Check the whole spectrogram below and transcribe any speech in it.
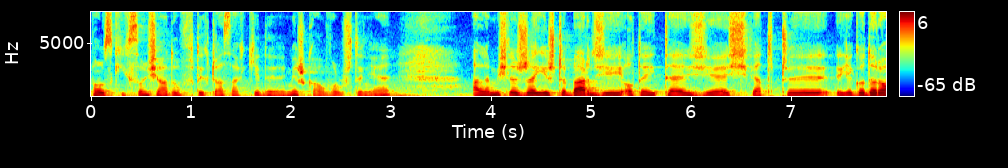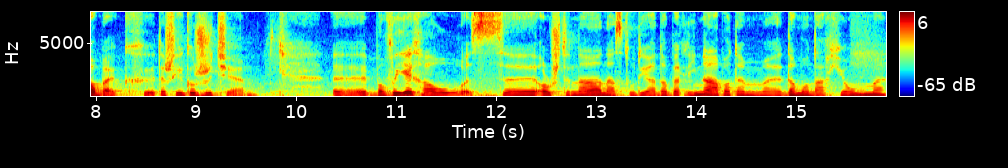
polskich sąsiadów w tych czasach, kiedy mieszkał w Olsztynie ale myślę, że jeszcze bardziej o tej tezie świadczy jego dorobek, też jego życie. Y, Bo wyjechał z Olsztyna na studia do Berlina, a potem do Monachium.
